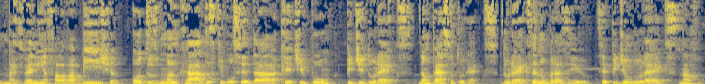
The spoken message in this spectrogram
mais velhinha falava bicha. Outros mancadas que você dá, que é tipo pedir durex. Não peça Durex. Durex é no Brasil. Você pedir um Durex, na,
